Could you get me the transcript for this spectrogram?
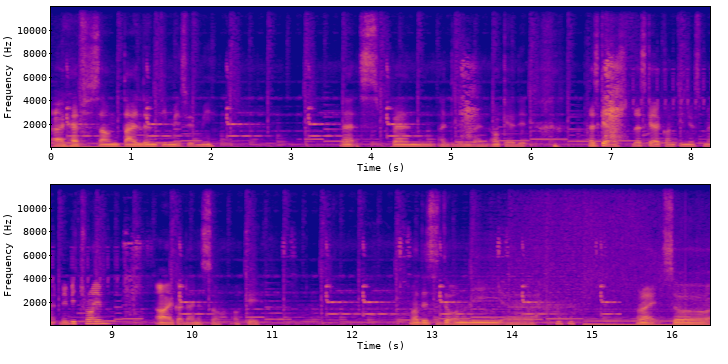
I have some Thailand teammates with me. Let's spend. I didn't ban. Okay, I did. let's get a, let's get a continuous map. Maybe try him. Oh, I got dinosaur. Okay. Well, this is the only. Uh, Alright, so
